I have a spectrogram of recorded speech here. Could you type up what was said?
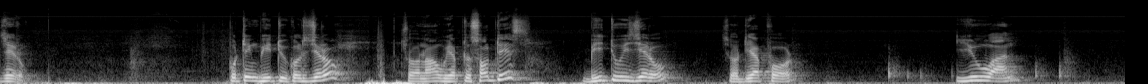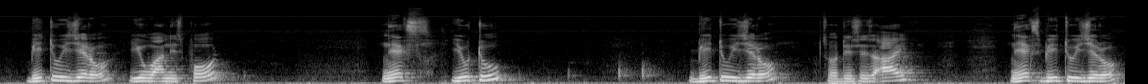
0 putting v2 equal to 0 so now we have to solve this. V2 is 0 so therefore u1 v2 is 0 u1 is 4 next u2 v2 is 0 so this is i. Next v2 is 0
